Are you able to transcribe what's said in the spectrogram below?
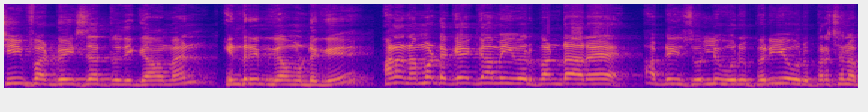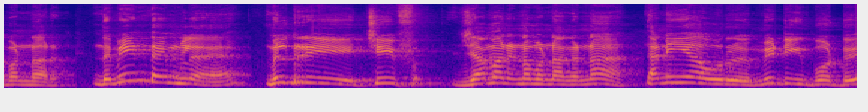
chief adviser to the government interim கவர்மெண்ட்டுக்கு ஆனால் நம்மகிட்ட கேட்காம இவர் பண்றாரு அப்படின்னு சொல்லி ஒரு பெரிய ஒரு பிரச்சனை பண்ணார். இந்த மீன் டைம்ல மிலிட்ரி சீஃப் ஜமான் என்ன பண்ணாங்கன்னா தனியா ஒரு மீட்டிங் போட்டு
